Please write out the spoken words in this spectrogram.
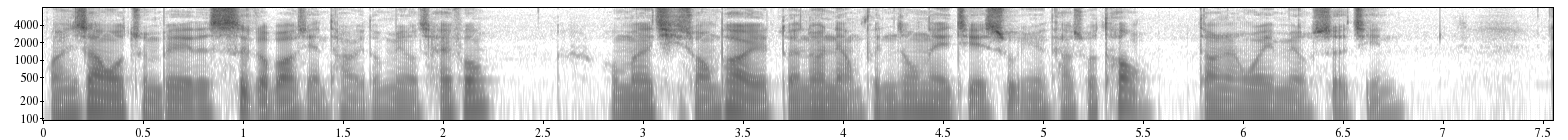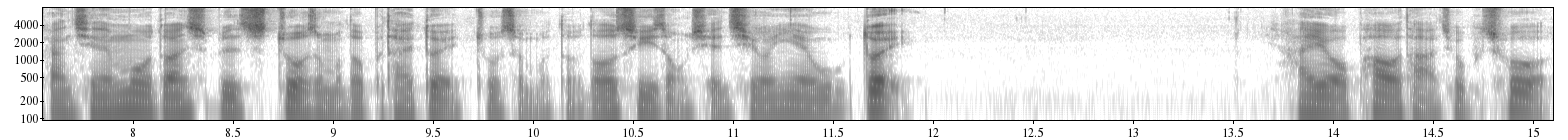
晚上我准备的四个保险套也都没有拆封。我们的起床炮也短短两分钟内结束，因为他说痛。当然我也没有射精。感情的末端是不是做什么都不太对？做什么都都是一种嫌弃和厌恶。对，还有炮塔就不错了。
